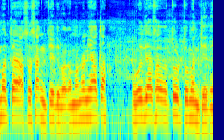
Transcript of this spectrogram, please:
मत आहे असं सांगते ते बघा म्हणून हे आता उद्या तोडतो म्हणते ते.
